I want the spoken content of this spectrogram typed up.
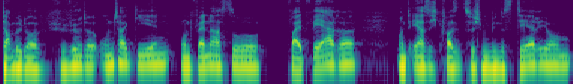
Dumbledore würde untergehen und wenn das so weit wäre und er sich quasi zwischen Ministerium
